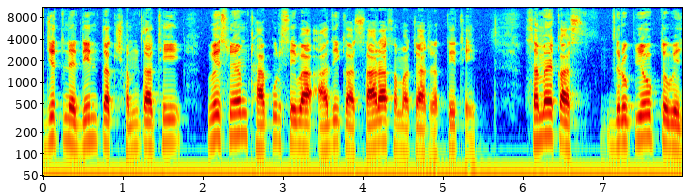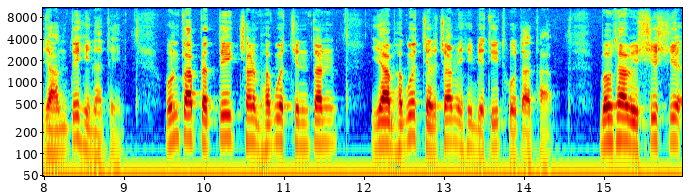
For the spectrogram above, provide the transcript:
जितने दिन तक क्षमता थी, वे स्वयं ठाकुर सेवा आदि का सारा समाचार रखते थे। समय का दुरुपयोग तो वे जानते ही न थे। उनका प्रत्येक क्षण भगवत चिंतन या भगवत चर्चा में ही व्यतीत होता था। बहुधा वे शिष्य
